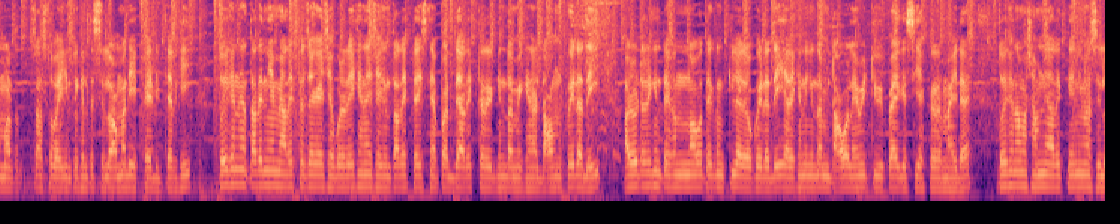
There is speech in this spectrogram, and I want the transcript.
আমার চাস্তো ভাই কিন্তু খেলতেছিল, আমারই একটা এডিতে আর কি। তো এখানে তাদের নিয়ে আমি আরেকটা জায়গায় এসে পড়ে, এখানে এসে কিন্তু আরেকটা স্ন্যাপার দিয়ে আরেকটা কিন্তু আমি এখানে ডাউন করে দিই। আর ওটারে কিন্তু এখন নগদ একদম ক্লিয়ারও করে দিই। আর এখানে কিন্তু আমি ডাবল এমই টিভি পেয়ে গেছি একটা মাইরায়। তো এখানে আমার সামনে আরেকটা এনিমা ছিল,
